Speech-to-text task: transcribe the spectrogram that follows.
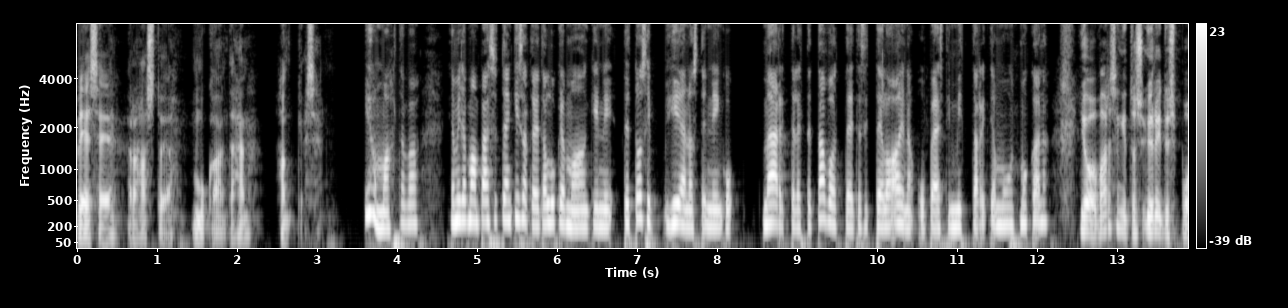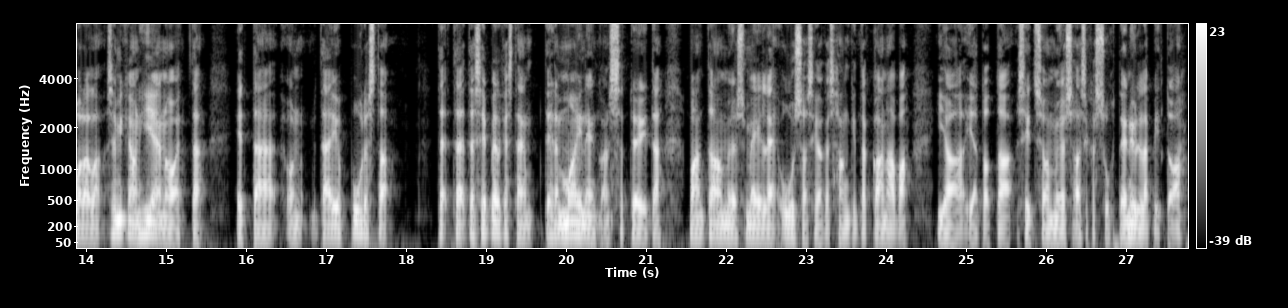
VC-rahastoja mukaan tähän hankkeeseen. Ihan mahtavaa. Ja mitä mä oon päässyt teidän kisatöitä lukemaankin, niin te tosi hienosti niin kuin määrittelette tavoitteet ja sitten teillä on aina upeasti mittarit ja muut mukana. Joo, varsinkin tuossa yrityspuolella se, mikä on hienoa, että, että on, tämä ei ole puhdasta tässä ei pelkästään tehdä maineen kanssa töitä, vaan tämä on myös meille uusi asiakashankintakanava ja, ja tota, sitten se on myös asiakassuhteen ylläpitoa.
